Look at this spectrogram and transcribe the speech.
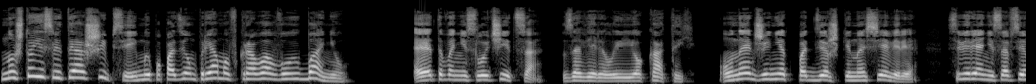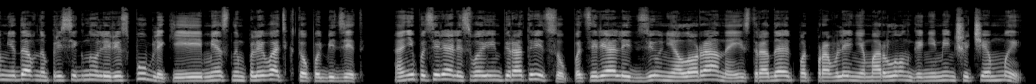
Но что, если ты ошибся, и мы попадем прямо в кровавую баню? Этого не случится, заверил ее Катей. У Неджи нет поддержки на севере. Северяне совсем недавно присягнули республике, и местным плевать, кто победит. Они потеряли свою императрицу, потеряли Дзюня Лорана и страдают под правлением Орлонга не меньше, чем мы.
